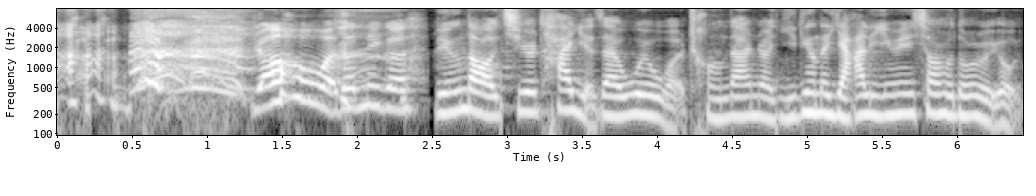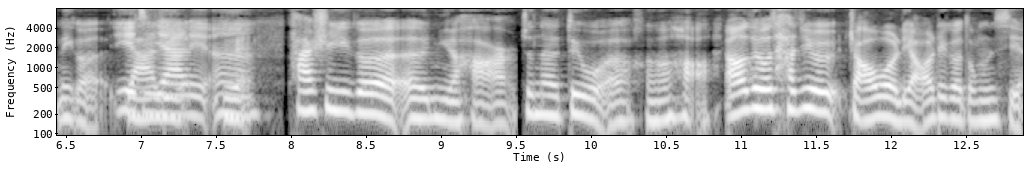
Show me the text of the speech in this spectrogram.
然后我的那个领导其实他也在为我承担着一定的压力，因为销售都是有那个业绩压力。对，她是一个呃女孩，真的对我很好。然后最后他就找我聊这个东西。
